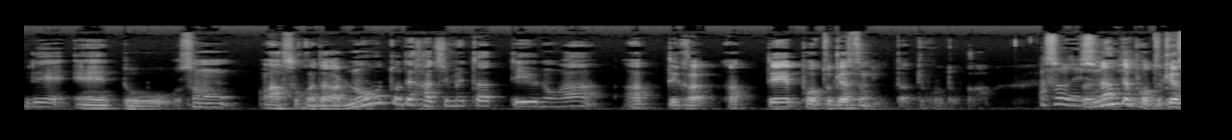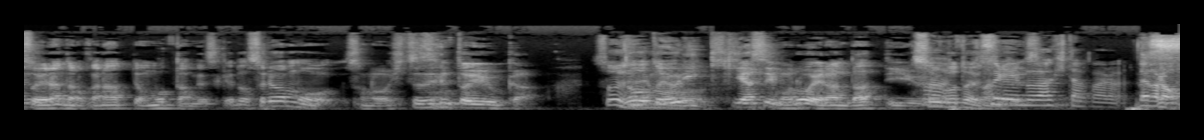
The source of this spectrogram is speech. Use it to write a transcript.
で、えっ、と、その、あ、そうか、だからノートで始めたっていうのがあってか、あって、ポッドキャストに行ったってことか。あそうです。なんでポッドキャストを選んだのかなって思ったんですけど、それはもう、その必然というか、そうですね。ノートより聞きやすいものを選んだっていう。そういうことですクレームが来たから。だから音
